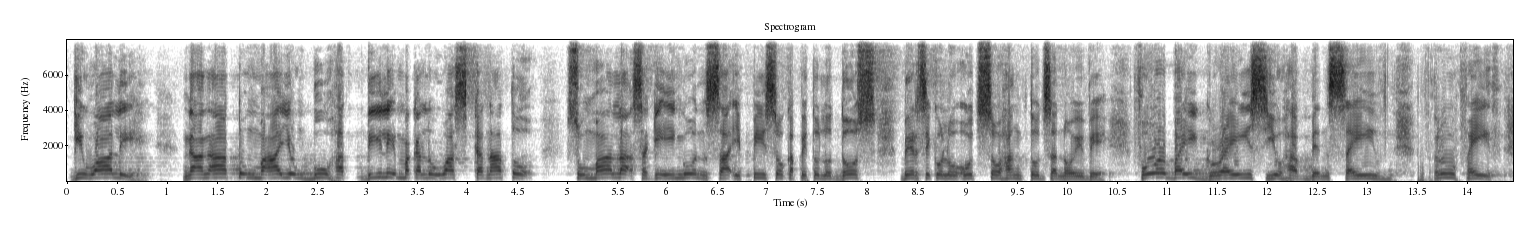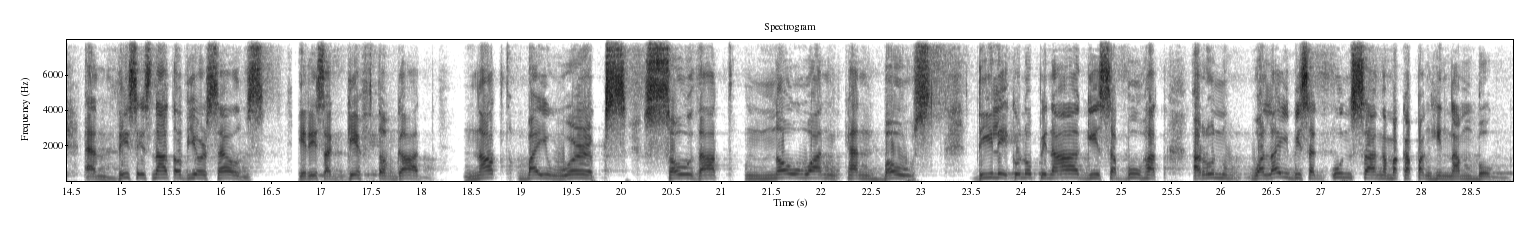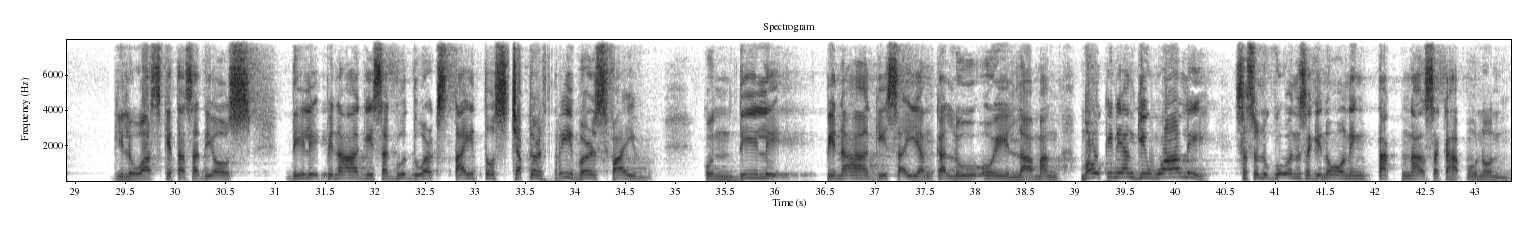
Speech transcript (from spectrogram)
Giwali nga ang atong maayong buhat dili makaluwas kanato sumala sa giingon sa Episo Kapitulo 2, versikulo 8 hangtod sa 9. For by grace you have been saved through faith, and this is not of yourselves. It is a gift of God, not by works, so that no one can boast. Dili kuno pinaagi sa buhat aron walay bisag unsa nga makapanghinambog. Giluwas kita sa Dios, dili pinaagi sa good works Titus chapter 3 verse 5 kundili pinaagi sa iyang kaluoy lamang. Mao kini ang giwali sa sulugoon sa Ginoo takna sa kahaponon.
